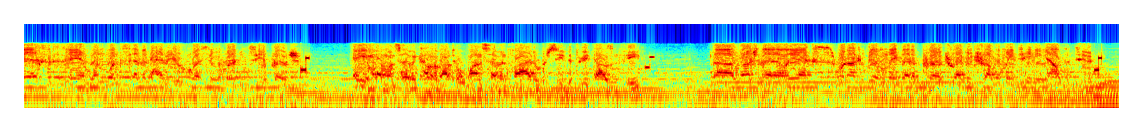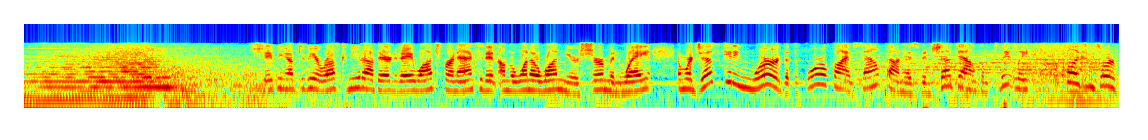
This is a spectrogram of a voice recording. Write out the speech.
Is AM 117 Heavy requesting emergency approach. AM 117, come about to 175 and proceed to 3,000 feet. Uh, roger that, LAX. We're not going to be able to make that approach. We're having trouble maintaining altitude. Shaping up to be a rough commute out there today. Watch for an accident on the 101 near Sherman Way. And we're just getting word that the 405 southbound has been shut down completely. It's like some sort of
